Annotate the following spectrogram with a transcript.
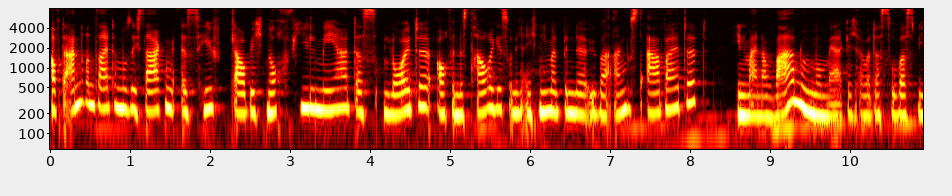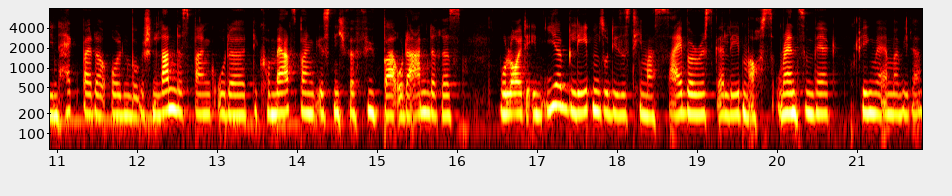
Auf der anderen Seite muss ich sagen, es hilft, glaube ich, noch viel mehr, dass Leute, auch wenn es traurig ist und ich eigentlich niemand bin, der über Angst arbeitet, in meiner Wahrnehmung merke ich aber, dass sowas wie ein Hack bei der Oldenburgischen Landesbank oder die Commerzbank ist nicht verfügbar oder anderes, wo Leute in ihrem Leben so dieses Thema Cyber Risk erleben, auch Ransomware kriegen wir immer wieder.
